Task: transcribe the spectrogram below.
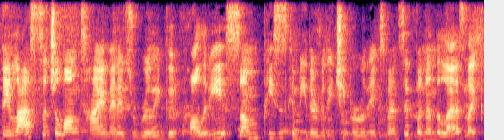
they last such a long time and it's really good quality. Some pieces can be either really cheap or really expensive, but nonetheless, like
